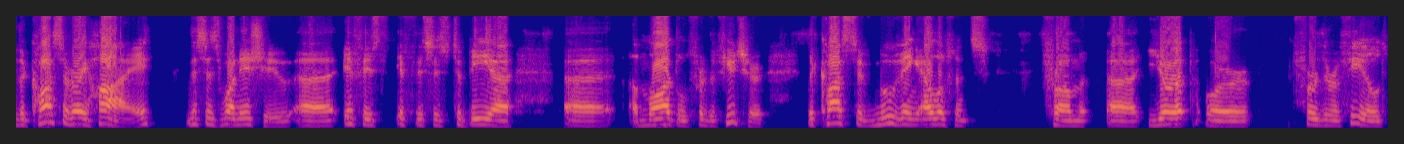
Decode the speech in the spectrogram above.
the costs are very high. This is one issue. Uh, if this if this is to be a a model for the future, the cost of moving elephants from uh, Europe or further afield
